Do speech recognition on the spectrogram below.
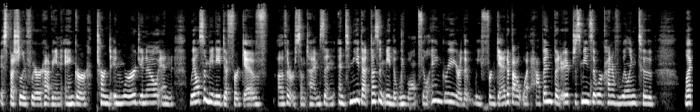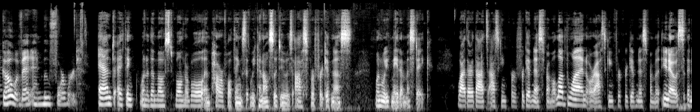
especially if we're having anger turned inward, you know, and we also may need to forgive others sometimes and and to me that doesn't mean that we won't feel angry or that we forget about what happened but it just means that we're kind of willing to let go of it and move forward and I think one of the most vulnerable and powerful things that we can also do is ask for forgiveness when we've made a mistake. Whether that's asking for forgiveness from a loved one or asking for forgiveness from a, you know, an,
